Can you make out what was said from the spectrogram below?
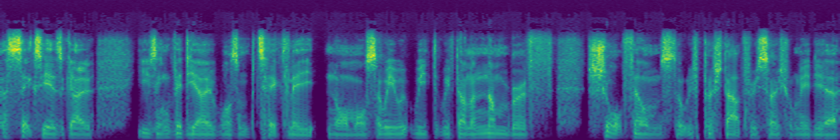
uh, six years ago, using video wasn't particularly normal. So we we we've done a number of short films that we've pushed out through social media,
